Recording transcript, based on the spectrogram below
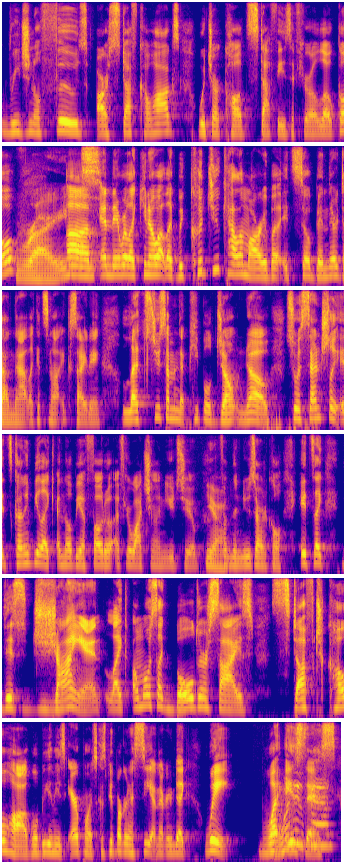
regional foods are stuffed quahogs, which are called stuffies if you're a local. Right. Um, and they were like, you know what? Like, we could do calamari, but it's so been there, done that. Like, it's not exciting. Let's do something that people don't know. So essentially, it's going to be like, and there'll be a photo if you're watching on YouTube Yeah. from the news article. It's like this giant, like almost like boulder sized stuffed quahog will be in these airports because people are going to see it and they're going to be like, wait, What what is, is this? that?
